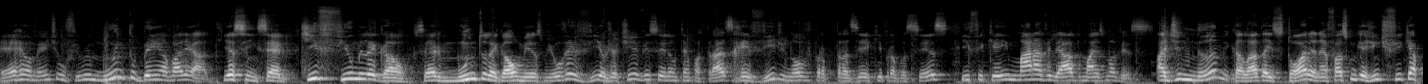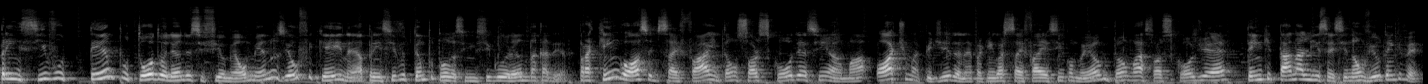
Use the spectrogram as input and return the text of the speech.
É realmente um filme muito bem avaliado. E assim, sério, que filme legal, sério, muito legal mesmo. Eu revi, eu já tinha visto ele um tempo atrás, revi de novo para trazer aqui para vocês e fiquei maravilhado mais uma vez. A dinâmica lá da história, né, faz com que a gente fique apreensivo o tempo todo olhando esse filme. Ao menos eu fiquei, né, apreensivo o tempo todo assim, me segurando na cadeira. Para quem gosta de sci-fi, então Source Code é assim, uma ótima pedida, né? Para quem gosta de sci-fi assim como eu, então a Source Code é tem que estar tá na lista, e se não viu, tem que ver.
